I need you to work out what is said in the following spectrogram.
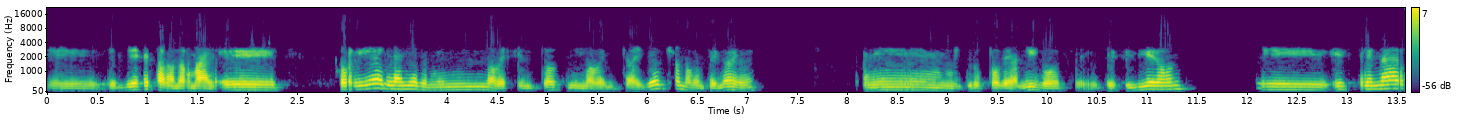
eh, el viaje paranormal. Eh, corría el año de 1998-99. Un grupo de amigos eh, decidieron eh, estrenar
